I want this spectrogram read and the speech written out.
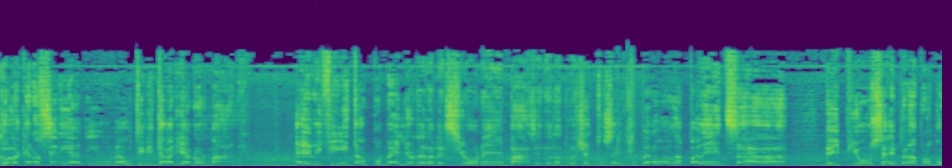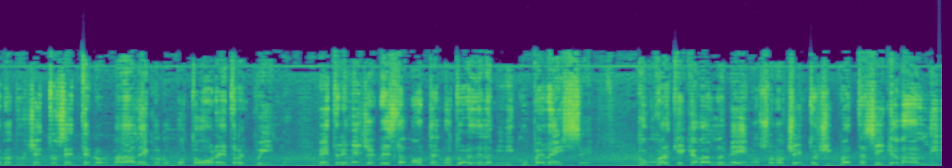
con la carrozzeria di una utilitaria normale. È rifinita un po' meglio della versione base della 207, però all'apparenza dei più sembra proprio una 207 normale con un motore tranquillo, mentre invece questa monta il motore della Mini Cooper S con qualche cavallo in meno, sono 156 cavalli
